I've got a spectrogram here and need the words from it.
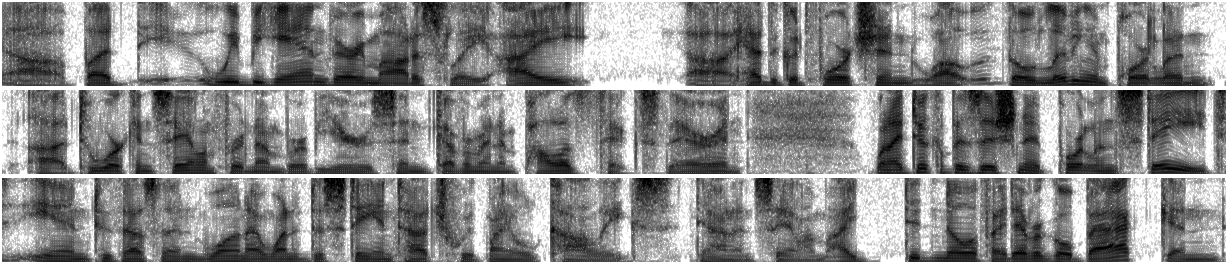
Uh, but we began very modestly. I uh, had the good fortune, while though living in Portland, uh, to work in Salem for a number of years in government and politics there. And when I took a position at Portland State in 2001, I wanted to stay in touch with my old colleagues down in Salem. I didn't know if I'd ever go back, and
